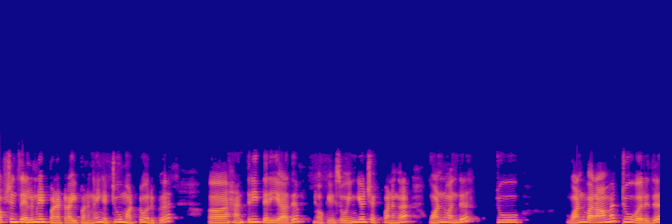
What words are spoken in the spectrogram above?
ஆப்ஷன்ஸை எலிமினேட் பண்ண ட்ரை பண்ணுங்க. இங்க டூ மட்டும் இருக்கு. அண்ட் த்ரீ தெரியாது. ஓகே ஸோ இங்கேயும் செக் பண்ணுங்க. ஒன் வந்து டூ ஒன் வராம டூ வருது.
